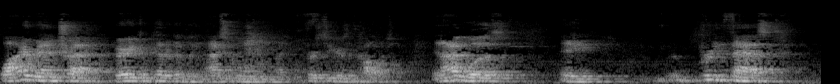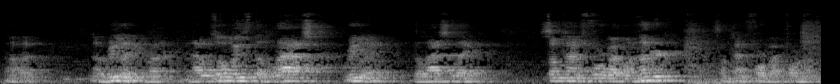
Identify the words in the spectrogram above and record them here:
Well, I ran track very competitively in high school and my first two years of college. And I was a pretty fast uh, relay runner. And I was always the last relay, the last leg. Sometimes 4 by 100, sometimes 4 by 400.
